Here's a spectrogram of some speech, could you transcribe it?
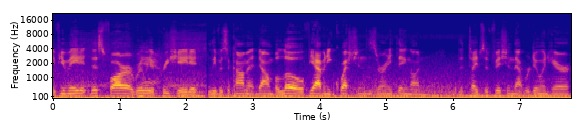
If you made it this far, I really appreciate it. Leave us a comment down below if you have any questions or anything on types of fishing that we're doing here.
